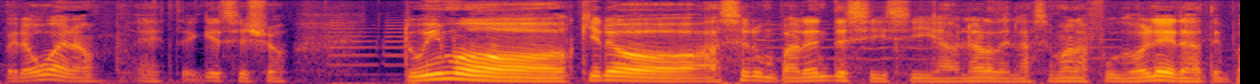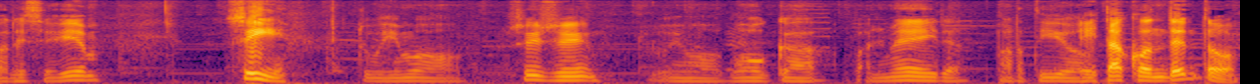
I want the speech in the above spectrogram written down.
Pero bueno, este, qué sé yo. Tuvimos, quiero hacer un paréntesis y hablar de la semana futbolera, ¿te parece bien? Sí, Tuvimos, sí, sí. tuvimos Boca, Palmeira, partido. ¿Estás contento?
